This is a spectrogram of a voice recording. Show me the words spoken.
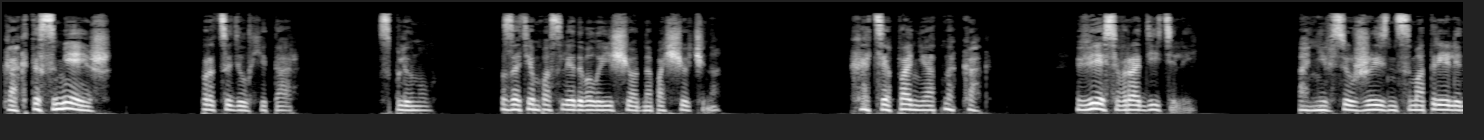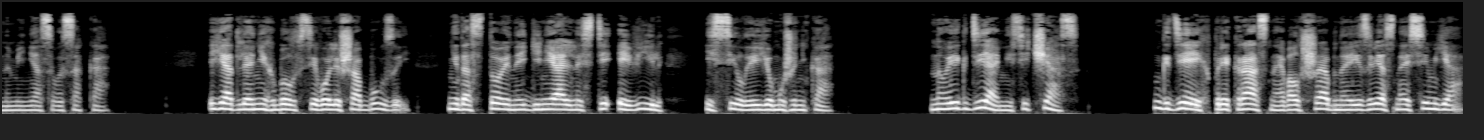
Как ты смеешь? процедил Хитар. Сплюнул. Затем последовала еще одна пощечина. Хотя понятно как. Весь в родителей. Они всю жизнь смотрели на меня свысока. Я для них был всего лишь обузой, недостойной гениальности Эвиль и силы ее муженька. Но и где они сейчас? Где их прекрасная, волшебная известная семья?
